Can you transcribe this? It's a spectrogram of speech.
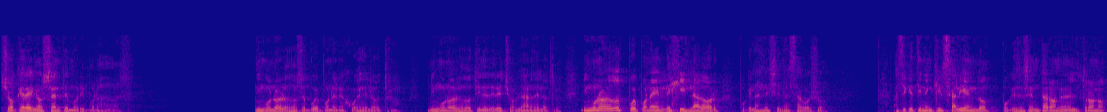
Yo que era inocente morí por los dos. Ninguno de los dos se puede poner en juez del otro. Ninguno de los dos tiene derecho a hablar del otro. Ninguno de los dos puede poner en legislador, porque las leyes las hago yo. Así que tienen que ir saliendo, porque se sentaron en el trono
